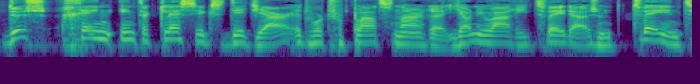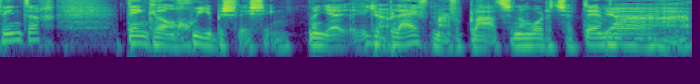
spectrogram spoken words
Dus geen Interclassics dit jaar. Het wordt verplaatst naar eh, januari 2022. denk wel een goede beslissing. Want je, je Ja. blijft maar verplaatsen. Dan wordt het september. Ja.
